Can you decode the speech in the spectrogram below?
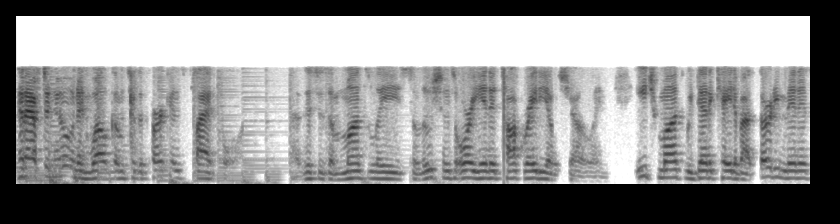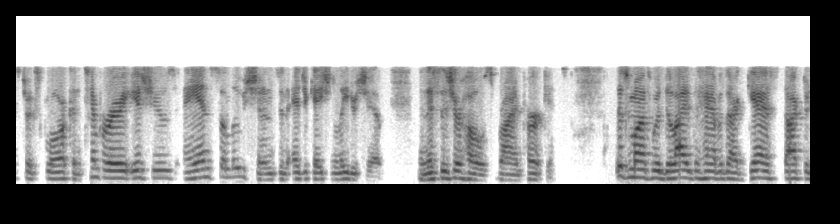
Good afternoon and welcome to the Perkins Platform. Uh, this is a monthly solutions oriented talk radio show. And each month we dedicate about 30 minutes to explore contemporary issues and solutions in education leadership. And this is your host, Brian Perkins. This month we're delighted to have as our guest Dr.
